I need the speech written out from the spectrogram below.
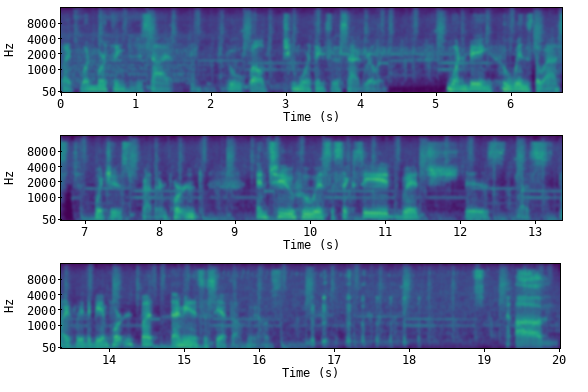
like one more thing to decide. Well, two more things to decide really. One being who wins the West, which is rather important, and two, who is the sixth seed, which is less likely to be important, but I mean, it's the CFL. Who knows? Um,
